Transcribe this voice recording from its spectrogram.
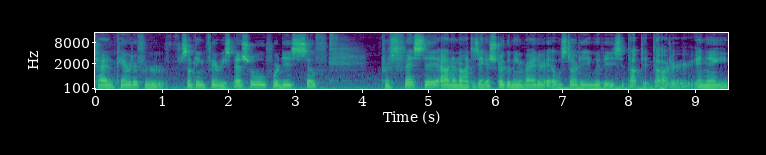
title character for something very special for this self professed, I don't know how to say that, struggling writer, it all started with his adopted daughter and a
